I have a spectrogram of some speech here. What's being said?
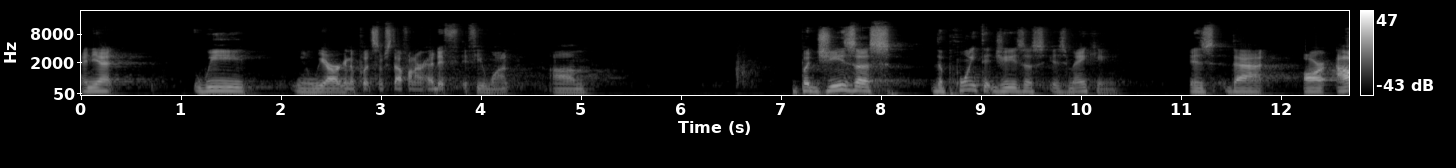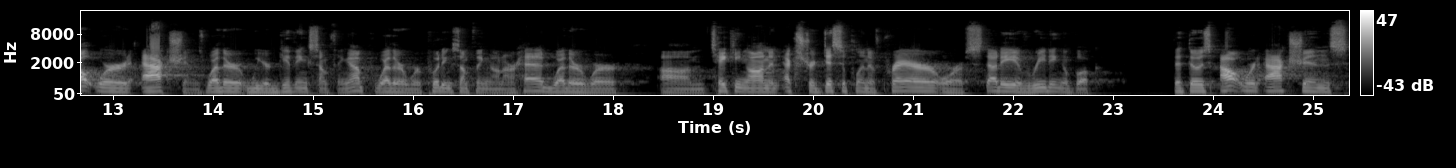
And yet, we, you know, we are going to put some stuff on our head if, if you want. Um, but Jesus, the point that Jesus is making is that our outward actions, whether we are giving something up, whether we're putting something on our head, whether we're um, taking on an extra discipline of prayer or of study, of reading a book, that those outward actions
